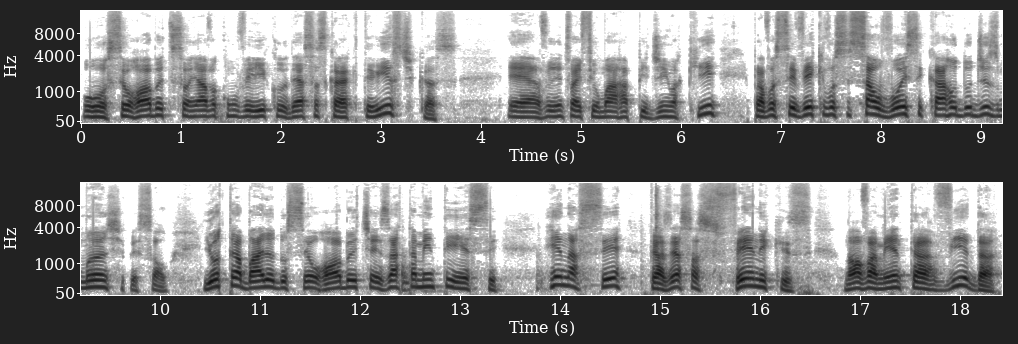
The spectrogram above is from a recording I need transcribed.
O seu Robert sonhava com um veículo dessas características. É, a gente vai filmar rapidinho aqui para você ver que você salvou esse carro do desmanche, pessoal. E o trabalho do seu Robert é exatamente esse: renascer, trazer essas fênix novamente à vida.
